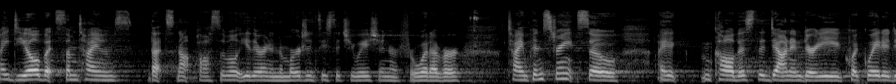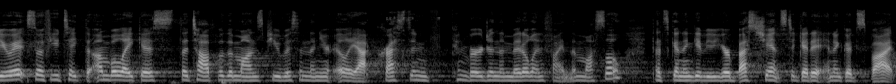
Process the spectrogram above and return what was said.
ideal, but sometimes that's not possible either in an emergency situation or for whatever time constraint. So I call this the down and dirty quick way to do it. So if you take the umbilicus, the top of the mons pubis, and then your iliac crest and converge in the middle and find the muscle, that's going to give you your best chance to get it in a good spot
